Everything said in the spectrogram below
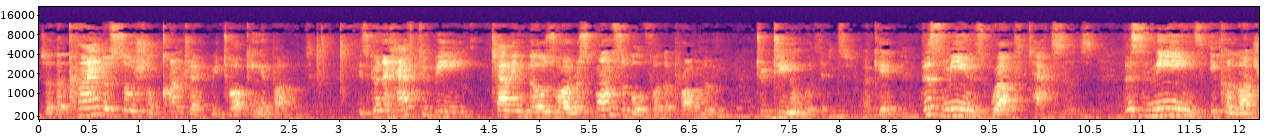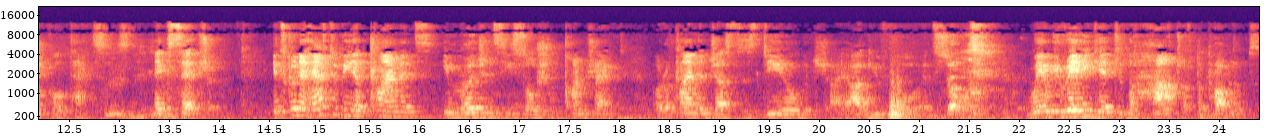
So the kind of social contract we're talking about is going to have to be telling those who are responsible for the problem to deal with it. Okay? This means wealth taxes. This means ecological taxes, etc. It's going to have to be a climate emergency social contract or a climate justice deal, which I argue for, and so on, where we really get to the heart of the problems.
